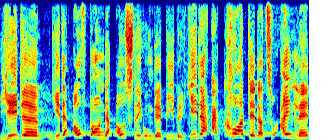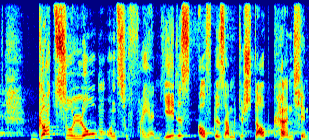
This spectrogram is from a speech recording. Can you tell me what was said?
Jede, jede aufbauende Auslegung der Bibel, jeder Akkord, der dazu einlädt, Gott zu loben und zu feiern, jedes aufgesammelte Staubkörnchen,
